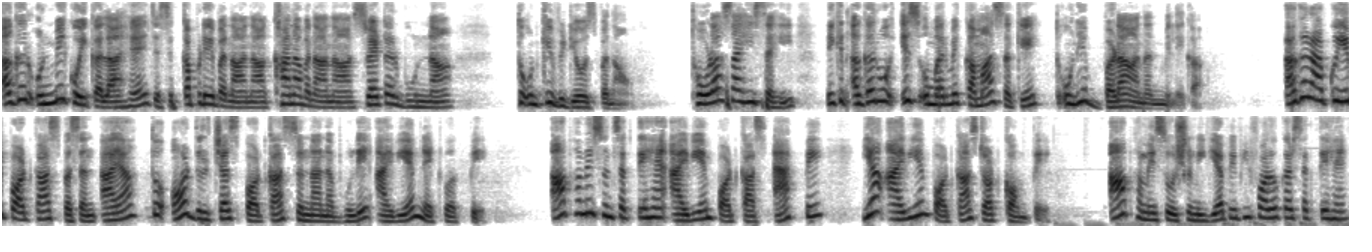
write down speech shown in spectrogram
अगर उनमें कोई कला है, जैसे कपड़े बनाना, खाना बनाना, स्वेटर बुनना तो उनके वीडियोस बनाओ। थोड़ा सा ही सही, लेकिन अगर वो इस उम्र में कमा सके तो उन्हें बड़ा आनंद मिलेगा। अगर आपको ये पॉडकास्ट पसंद आया तो और दिलचस्प पॉडकास्ट सुनना न भूले आईवीएम नेटवर्क पे। आप हमें सुन सकते हैं आईवीएम पॉडकास्ट ऐप पे या आई पे। आप हमें सोशल मीडिया पे भी फॉलो कर सकते हैं।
